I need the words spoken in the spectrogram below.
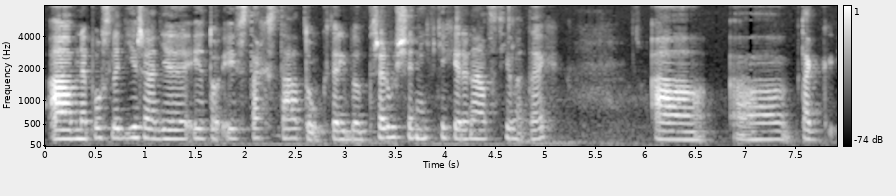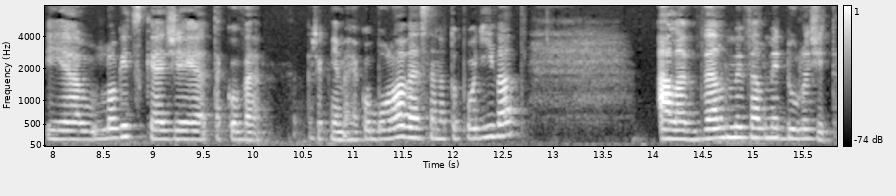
A v neposlední řadě je to i vztah státu, který byl přerušený v těch 11 letech. A, a tak je logické, že je takové, řekněme, jako bolavé se na to podívat, ale velmi, velmi důležité.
